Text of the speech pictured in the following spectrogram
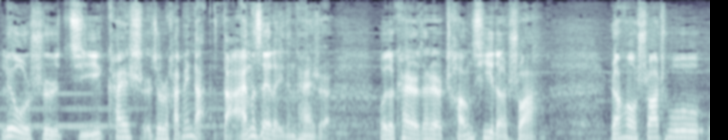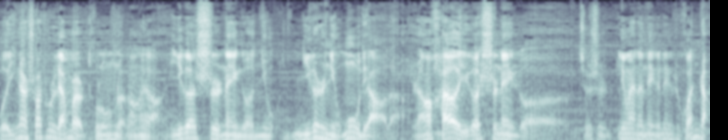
六十级开始，就是还没打打 MC 了，已经开始，我就开始在这长期的刷。然后刷出我应该是刷出两本《屠龙者纲要》，一个是那个扭，一个是扭木掉的，然后还有一个是那个就是另外的那个那个是馆长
